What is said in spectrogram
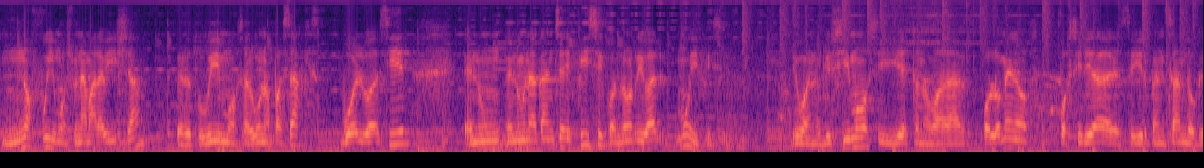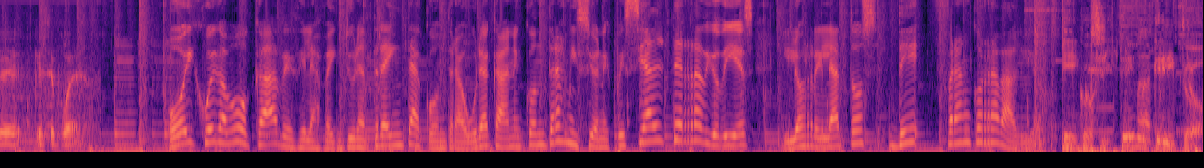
no fuimos una maravilla, pero tuvimos algunos pasajes, vuelvo a decir, en, una cancha difícil contra un rival muy difícil. Y bueno, lo hicimos y esto nos va a dar por lo menos posibilidad de seguir pensando que, que se puede. Hoy juega Boca desde las 21.30 contra Huracán con transmisión especial de Radio 10 y los relatos de Franco Rabaglio. Ecosistema Cripto.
